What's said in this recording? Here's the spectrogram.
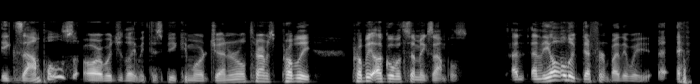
examples or would you like me to speak in more general terms? Probably, probably I'll go with some examples. And, and they all look different, by the way. If,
